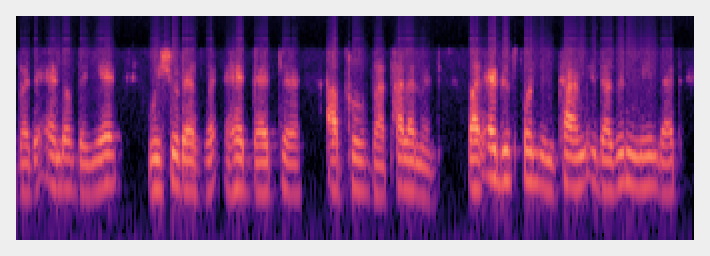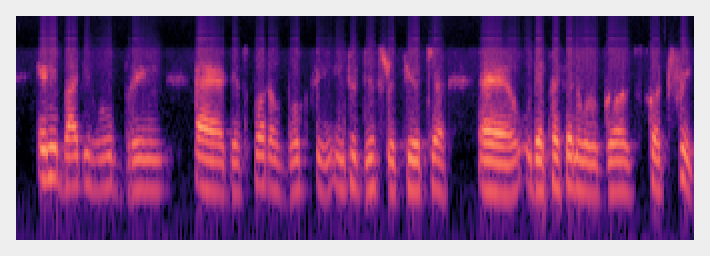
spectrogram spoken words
by the end of the year, we should have had that approved by Parliament. But at this point in time, it doesn't mean that anybody who bring the sport of boxing into disrepute uh, the person will go scot free.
